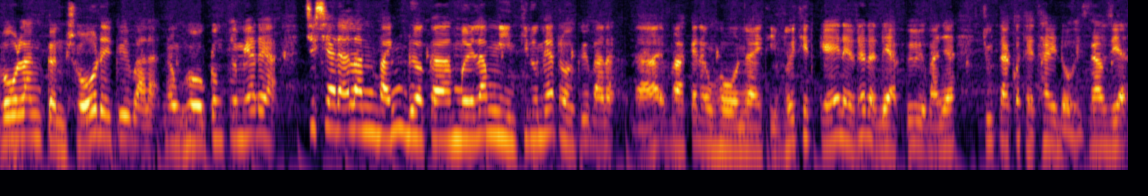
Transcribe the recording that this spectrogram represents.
vô lăng cần số đây quý bạn ạ. Đồng hồ công tơ mét đây ạ. Chiếc xe đã lăn bánh được à, 15.000 km rồi quý bạn ạ. Đấy và cái đồng hồ này thì với thiết kế này rất là đẹp quý vị bạn nhé. Chúng ta có thể thay đổi giao diện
